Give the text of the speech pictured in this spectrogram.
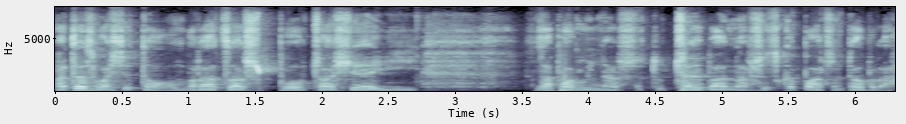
A to jest właśnie to. Wracasz po czasie i zapominasz, że tu trzeba na wszystko patrzeć. Dobra.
